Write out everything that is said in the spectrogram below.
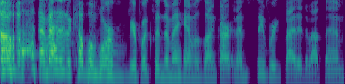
I've added a couple more of your books into my Amazon cart and I'm super excited about them.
